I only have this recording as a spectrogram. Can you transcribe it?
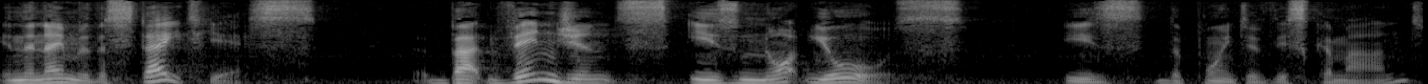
In the name of the state, yes. But vengeance is not yours, is the point of this command.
